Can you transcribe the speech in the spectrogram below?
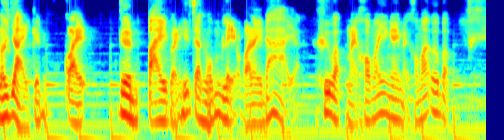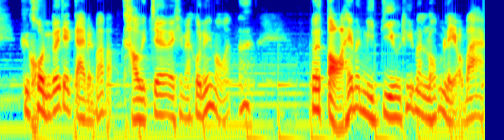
เราใหญ่เกินไปเกินไปกว่าที่จะล้มเหลวอะไรได้อะคือแบบหมายความว่ายังไง หมายความว่าเออแบบ คือคนก็จะกลายเป็นว่าแบบ culture ใช่ไหมคนก็มองว่าเออเออต่อให้มันมีดีลที่มันล้มเหลวบ้าง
